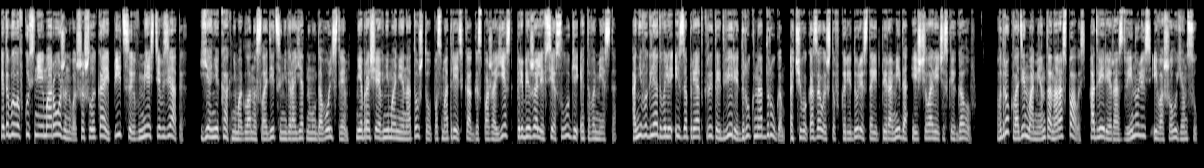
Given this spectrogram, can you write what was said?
это было вкуснее мороженого, шашлыка и пиццы вместе взятых. Я никак не могла насладиться невероятным удовольствием, не обращая внимания на то, что посмотреть, как госпожа ест, прибежали все слуги этого места. Они выглядывали из-за приоткрытой двери друг над другом, отчего казалось, что в коридоре стоит пирамида из человеческих голов. Вдруг в один момент она распалась, а двери раздвинулись, и вошел Йонсук.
